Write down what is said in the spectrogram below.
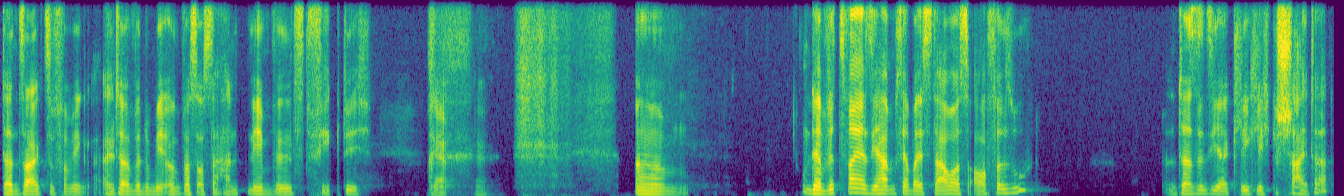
dann sagt so von wegen, Alter, wenn du mir irgendwas aus der Hand nehmen willst, fick dich. Ja, ja. Ähm, und der Witz war ja, sie haben es ja bei Star Wars auch versucht. Und da sind sie ja kläglich gescheitert.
